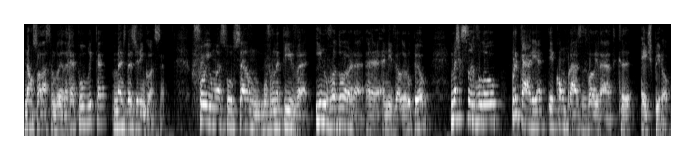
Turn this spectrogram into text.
não só da Assembleia da República, mas da Geringonça. Foi uma solução governativa inovadora uh, a nível europeu, mas que se revelou precária e com um prazo de validade que expirou.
